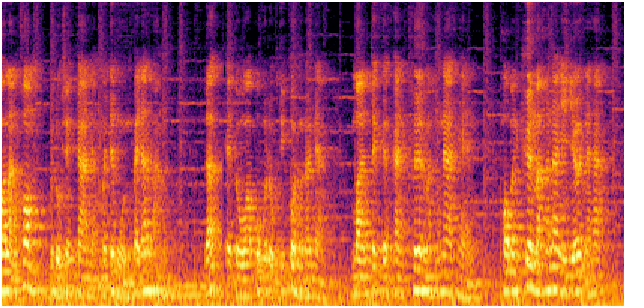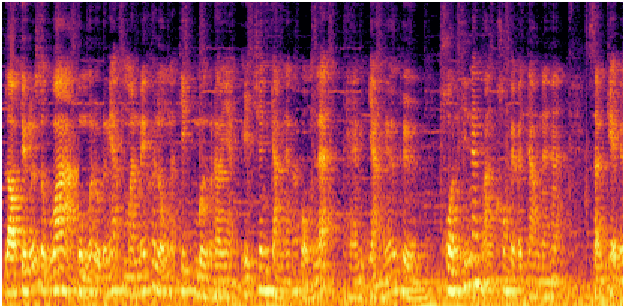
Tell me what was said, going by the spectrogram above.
พอหลังค่อมกระดูกเชิงกรานเนี่ยมันจะหมุนไปด้านหลัง แล้วไอตัวปุ่มกระดูกที่ก้นของเราเนี่ยมันจะเกิดการเคลื่อนมาข้างหน้าแทน พอมันเคลื่อนมาข้างหน้าเยอะๆนะฮะเราจึงรู้สึกว่าปุ่มกระดูกตรงเนี้ยมันไม่ค่อยลงกับที่มือของเราอย่างอีกเช่นกันนะครับผมและแถมอีกอย่างนึงก็คือ คนที่นั่งหลังค่อมเป็นประจำนะฮะสังเกตไหม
